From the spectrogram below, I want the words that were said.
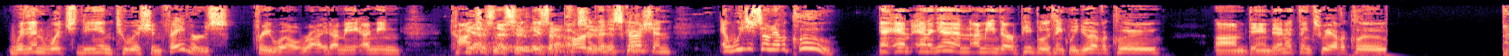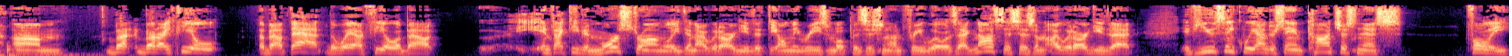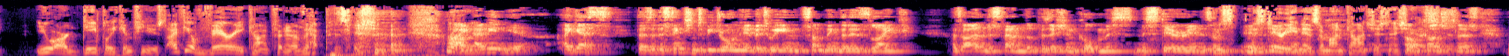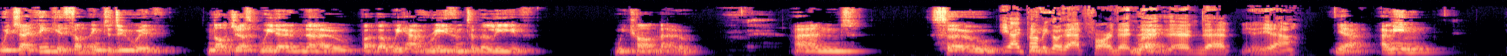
within which the intuition favors free will, right? I mean, I mean, consciousness yeah, is a yeah, part of the discussion and we just don't have a clue. And, and, and, again, I mean, there are people who think we do have a clue. Um, Dan Dennett thinks we have a clue. Um, but, but I feel about that the way I feel about in fact, even more strongly than I would argue that the only reasonable position on free will is agnosticism, I would argue that if you think we understand consciousness fully, you are deeply confused. I feel very confident of that position. right. Um, I mean, yeah, I guess there's a distinction to be drawn here between something that is like, as I understand the position called mis- Mysterianism. In, Mysterianism in, on consciousness, yes. On consciousness, which I think is something to do with not just we don't know, but that we have reason to believe we can't know. And so. Yeah, I'd probably it, go that far. That, right. that, that, yeah. Yeah. I mean,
